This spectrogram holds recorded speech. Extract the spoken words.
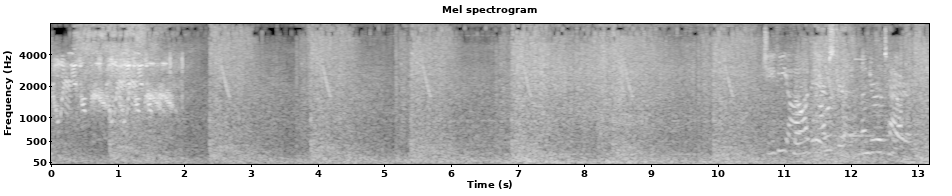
Building needs repair. Building needs repair. GDI Nod airstrip under attack.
